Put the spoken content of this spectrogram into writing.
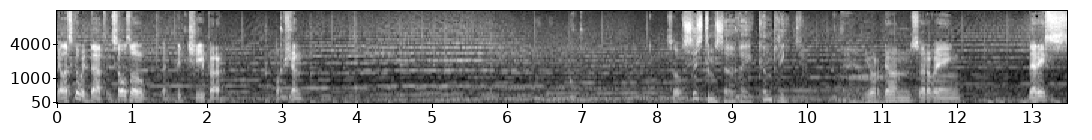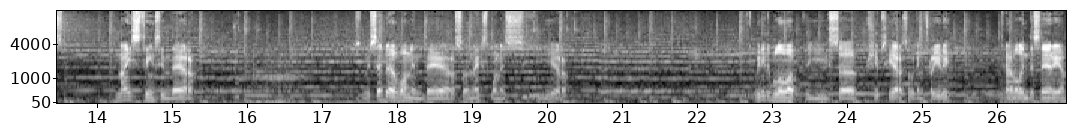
Yeah, let's go with that. It's also a bit cheaper option. So System survey complete. you're done surveying. There is nice things in there. So we send uh, one in there, so next one is here. We need to blow up these uh, ships here so we can freely travel in this area.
